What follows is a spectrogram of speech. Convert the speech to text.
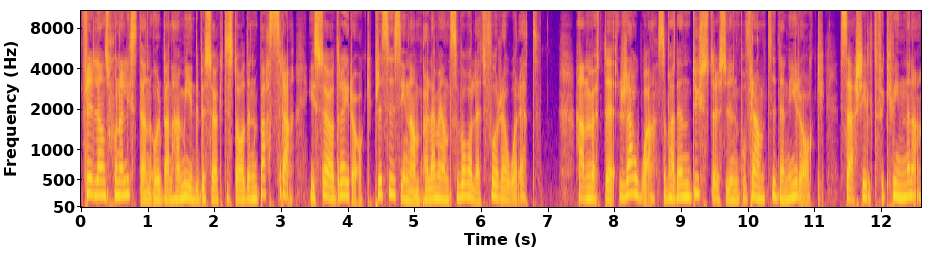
Frilansjournalisten Urban Hamid besökte staden Basra i södra Irak precis innan parlamentsvalet förra året. Han mötte Rawa som hade en dyster syn på framtiden i Irak, särskilt för kvinnorna.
